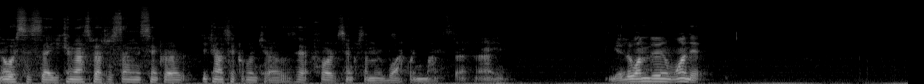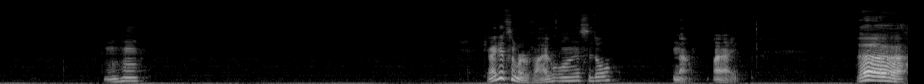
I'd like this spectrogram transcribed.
Notice to say you cannot special summon synchro. You cannot synchro materials for synchro summon Blackwing monster. Alright. You're the one that didn't want it. Mm-hmm. Can I get some revival on this duel? No. Alright. Ugh.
